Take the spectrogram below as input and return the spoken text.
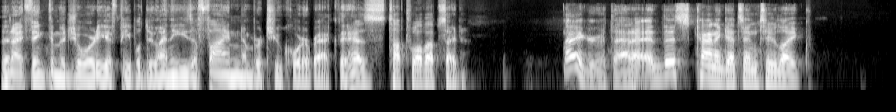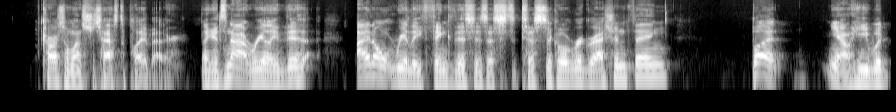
than I think the majority of people do. I think he's a fine number two quarterback that has top twelve upside. I agree with that. Uh, this kind of gets into like Carson Wentz just has to play better. Like it's not really this. I don't really think this is a statistical regression thing, but you know he would.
